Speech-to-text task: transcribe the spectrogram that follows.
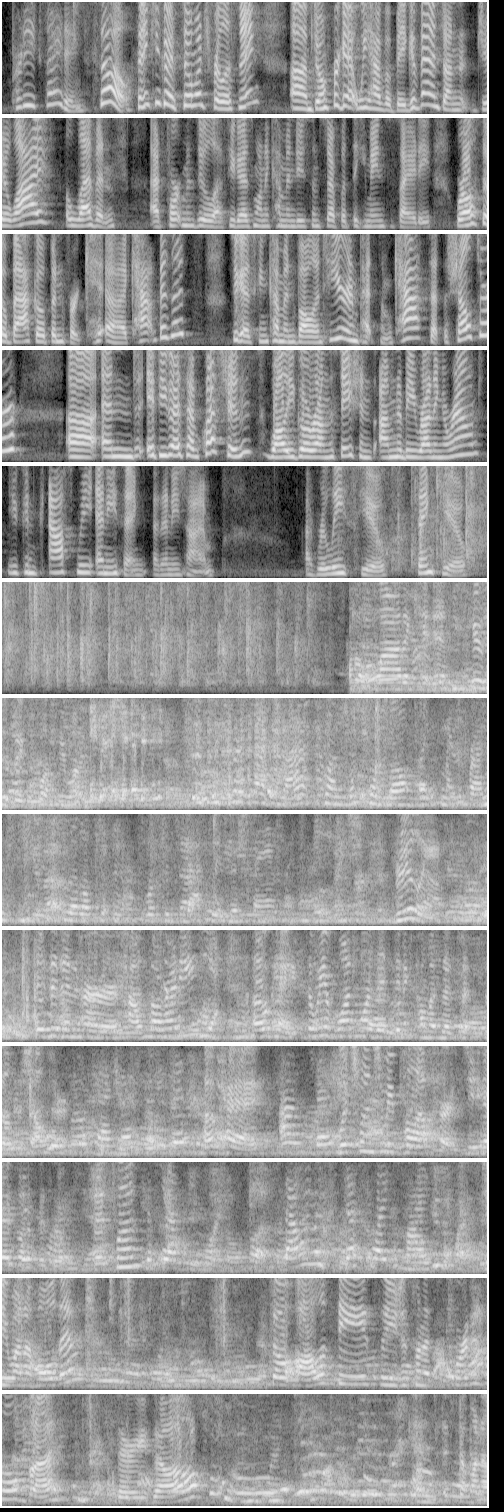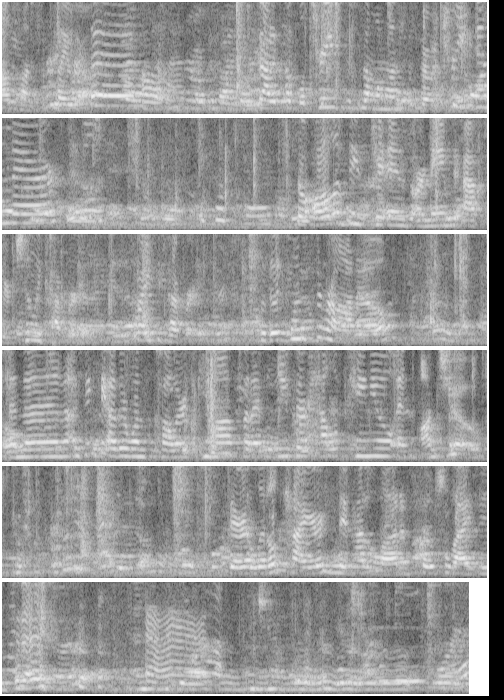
Pretty exciting. So, thank you guys so much for listening. Um, don't forget, we have a big event on July 11th at Fort Missoula if you guys want to come and do some stuff with the Humane Society. We're also back open for ki- uh, cat visits, so you guys can come and volunteer and pet some cats at the shelter. Uh, and if you guys have questions while you go around the stations, I'm going to be running around. You can ask me anything at any time. I release you. Thank you. A lot of kittens. Here's a big fluffy one. that one looks a lot like my friend's little kitten that looks exactly the same. Really? Is it in her house already? Yeah. Okay, so we have one more that didn't come with us that's still in the shelter. Okay. Which one should we pull out first? Do you guys want to visit? This one? the fluffy one. That one looks just like my kitten. Do you want to hold him? So all of these, so you just want to support his little butt. There you go. And if someone else wants to play with this, got a couple treats if someone wants to throw a treat in there. So all of these kittens are named after chili peppers, spicy peppers. So this one's Serrano. And then I think the other one's collars came off, but I believe they're jalapeno and ancho. They're a little tired. They've had a lot of socializing today.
